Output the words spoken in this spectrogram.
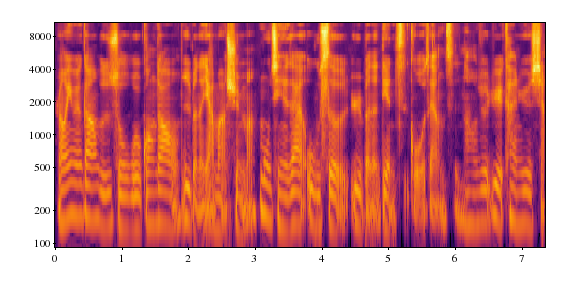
然后因为刚刚不是说我光到日本的亚马逊嘛，目前也在物色日本的电子锅这样子，然后就越看越想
